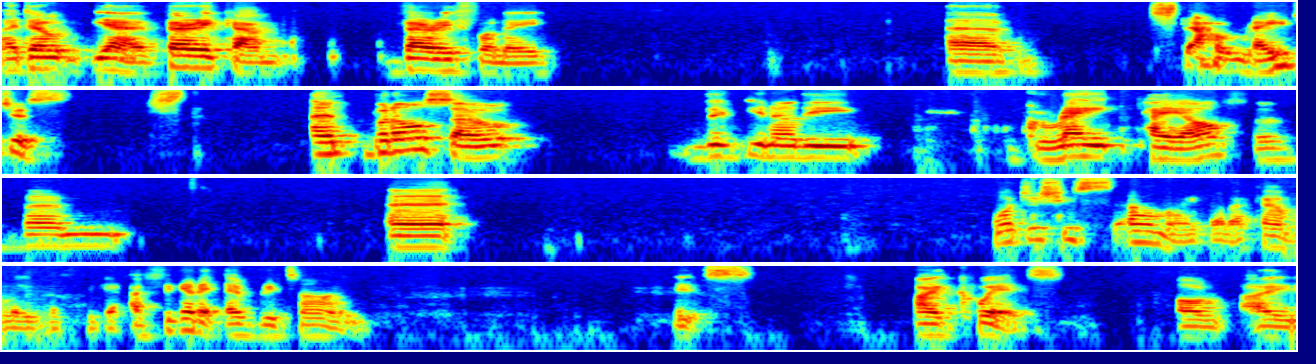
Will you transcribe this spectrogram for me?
I don't. Yeah, very camp, very funny. Um, just outrageous and but also the you know the great payoff of um uh what does she say? oh my god i can't believe i forget i forget it every time it's i quit or i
